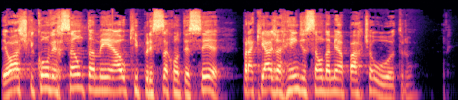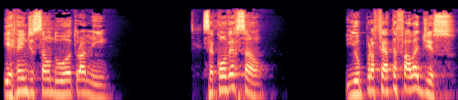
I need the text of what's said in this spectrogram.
Eu acho que conversão também é algo que precisa acontecer para que haja rendição da minha parte ao outro e rendição do outro a mim. Isso é conversão. E o profeta fala disso.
